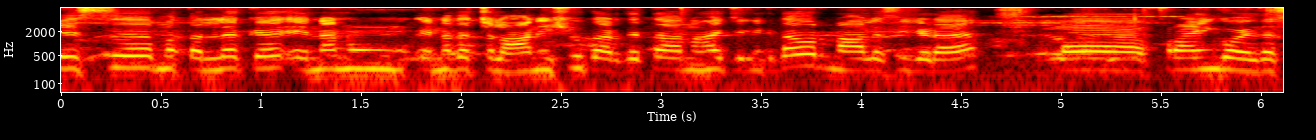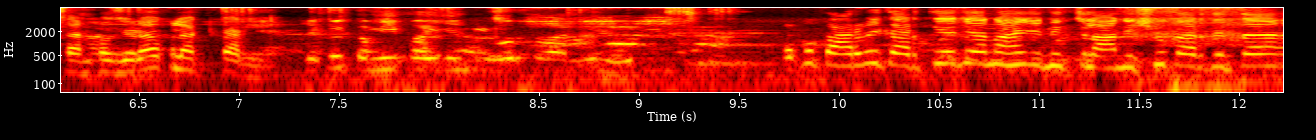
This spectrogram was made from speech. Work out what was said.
ਇਸ ਮੁਤਲਕ ਇਹਨਾਂ ਨੂੰ ਇਹਨਾਂ ਦਾ ਚਲਾਨ ਇਸ਼ੂ ਕਰ ਦਿੱਤਾ ਅਨਹਾਈਜੀਨਿਕ ਦਾ ਔਰ ਨਾਲ ਅਸੀਂ ਜਿਹੜਾ ਹੈ ਫਰਾਈਂਗ ਆਇਲ ਦਾ ਸੈਂਪਲ ਜਿਹੜਾ ਕਲੈਕਟ ਕਰ ਲਿਆ ਜੇ ਕੋਈ ਕਮੀ ਪਾਈ ਜਾਂਦੀ ਹੋਰ ਸਵਾਲ ਨਹੀਂ ਦੇਖੋ ਕਾਰਵਾਈ ਕਰਤੀ ਹੈ ਜੀ ਅਨਹਾਈਜੀਨਿਕ ਚਲਾਨ ਇਸ਼ੂ ਕਰ ਦਿੱਤਾ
